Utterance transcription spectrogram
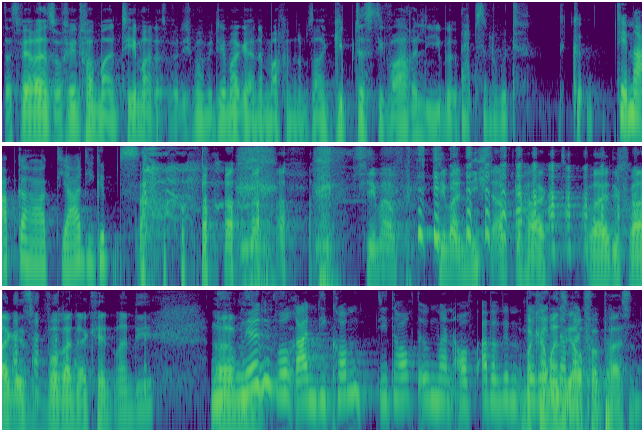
das wäre jetzt auf jeden Fall mal ein Thema, das würde ich mal mit dir mal gerne machen und sagen, gibt es die wahre Liebe? Absolut. Thema abgehakt, ja, die gibt's. Thema, Thema nicht abgehakt, weil die Frage ist, woran erkennt man die? N- Nirgendwo ran, die kommt, die taucht irgendwann auf. Aber wir, wir Ähm. Man kann reden man sie auch drüber. verpassen?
